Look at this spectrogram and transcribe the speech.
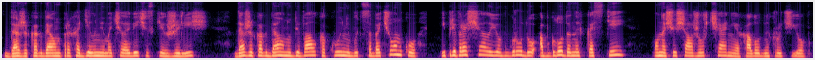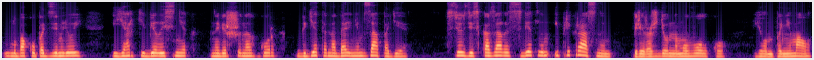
Даже когда он проходил мимо человеческих жилищ, даже когда он убивал какую-нибудь собачонку и превращал ее в груду обглоданных костей, он ощущал журчание холодных ручьев глубоко под землей и яркий белый снег на вершинах гор где-то на Дальнем Западе. Все здесь казалось светлым и прекрасным перерожденному волку, и он понимал,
